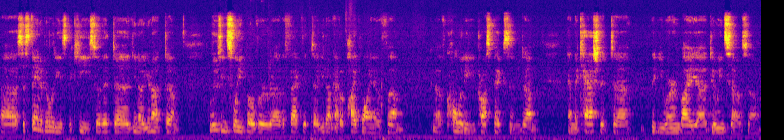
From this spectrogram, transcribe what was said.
Uh, sustainability is the key, so that uh, you know you're not um, losing sleep over uh, the fact that uh, you don't have a pipeline of, um, of quality prospects and um, and the cash that uh, that you earn by doing so. So,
